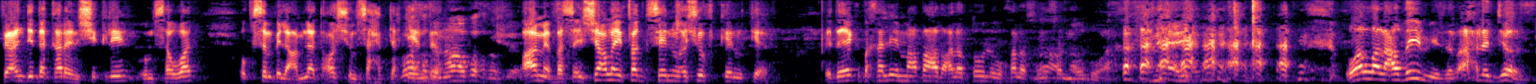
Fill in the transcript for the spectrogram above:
في عندي ذكرين شكلي ومسود أقسم بالله عملات عش ومسحب تحتيهن بحضن بيض. ها بحضن. عامل بس إن شاء الله يفقسن وأشوف كن كيف. إذا هيك بخليهم مع بعض على طول وخلص ننسى الموضوع. والله العظيم يا زلمة أحلى الجوز.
